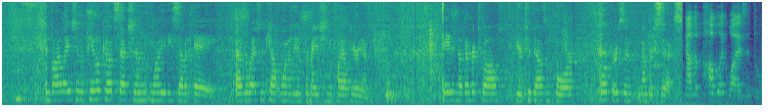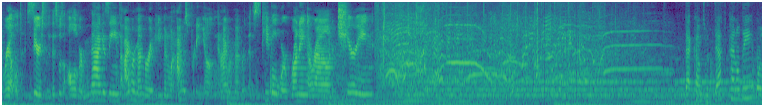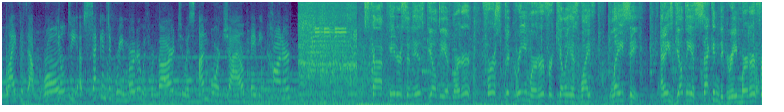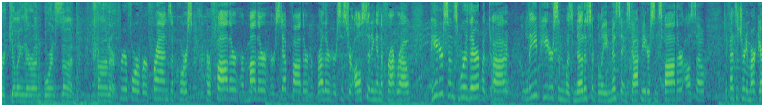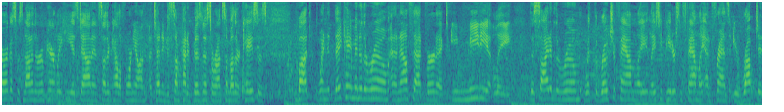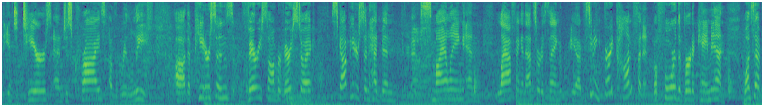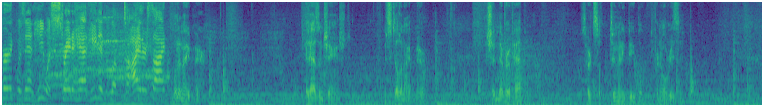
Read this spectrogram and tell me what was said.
in violation of the Penal Code Section 187A, as alleged in count one of the information filed herein. Dated November 12, year 2004, four-person number six. Now the public was thrilled. Seriously, this was all over magazines. I remember it even when I was pretty young, and I remember this. People were running around cheering. That comes with death penalty or life without parole. Guilty of second degree murder with regard to his unborn child, baby Conner. Scott Peterson is guilty of murder, first degree murder for killing his wife, Laci. And he's guilty of second degree murder for killing their unborn son, Conner. Three or four of her friends, of course, her father, her mother, her stepfather, her brother, her sister, all sitting in the front row. Petersons were there, but uh, Lee Peterson was noticeably missing. Scott Peterson's father, also defense attorney Mark Garagos, was not in the room. Apparently, he is down in Southern California on attending to some kind of business or on some other cases. But when they came into the room and announced that verdict, immediately the side of the room with the Rocha family, Laci Peterson's family, and friends erupted into tears and just cries of relief. Uh, the Petersons, very somber, very stoic. Scott Peterson had been smiling and laughing and that sort of thing, uh, seeming very confident before the verdict came in. Once that verdict was in, he was straight ahead. He didn't look to either side. What a nightmare. It hasn't changed. It's still a nightmare. It should never have happened. It's hurt so, too many people for no reason.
